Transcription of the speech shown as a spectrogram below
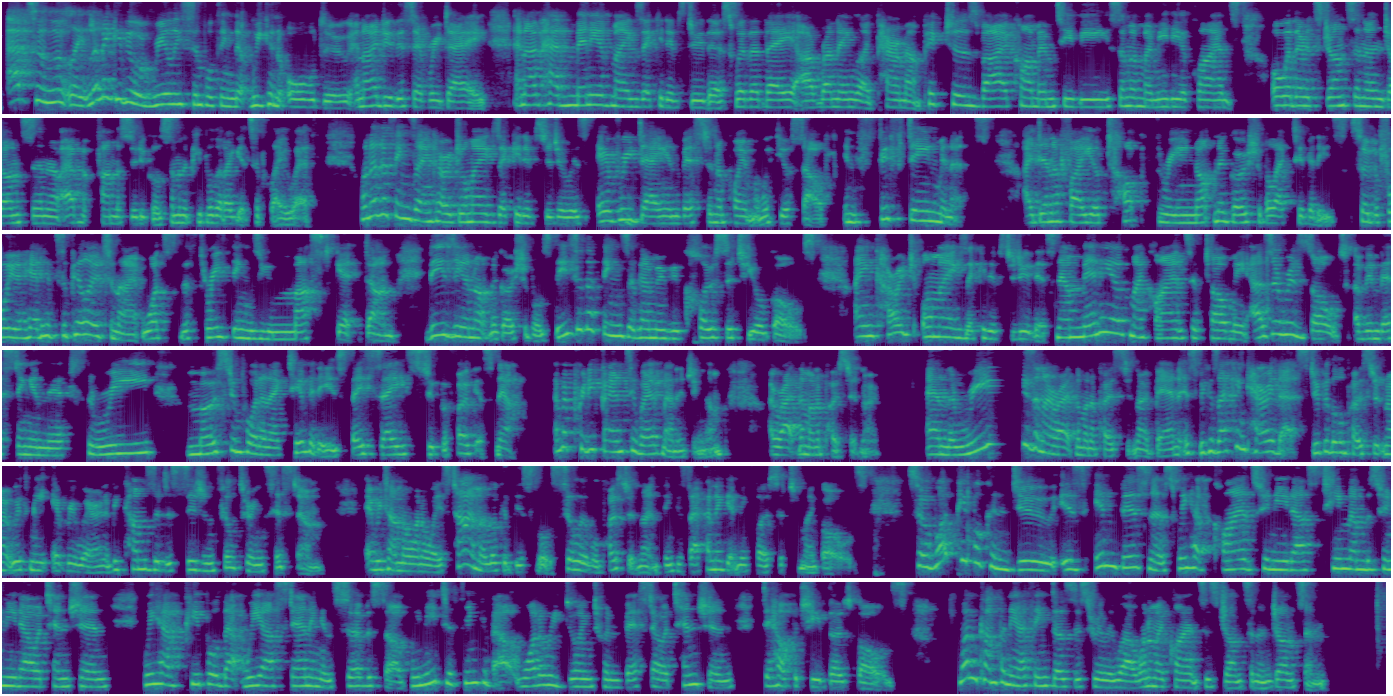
Absolutely. Let me give you a really simple thing that we can all do. And I do this every day. And I've had many of my executives do this, whether they are running like Paramount Pictures, Viacom, MTV, some of my media clients, or whether it's Johnson and Johnson or Abbott Pharmaceuticals, some of the people that I get to play with. One of the things I encourage all my executives to do is every day invest an appointment with yourself in 15 minutes. Identify your top three not negotiable activities so before your head hits the pillow tonight, what's the three things you must get done? These are your not negotiables. These are the things that are going to move you closer to your goals. I encourage all my executives to do this. Now, many of my clients have told me as a result of investing in their three most important activities, they say super focused. Now, I have a pretty fancy way of managing them. I write them on a post it note. And the reason reason I write them on a post-it note, Ben, is because I can carry that stupid little post-it note with me everywhere, and it becomes a decision filtering system. Every time I want to waste time, I look at this little silly little post-it note and think, is that going to get me closer to my goals? So what people can do is in business, we have clients who need us, team members who need our attention. We have people that we are standing in service of. We need to think about what are we doing to invest our attention to help achieve those goals. One company I think does this really well. One of my clients is Johnson and Johnson.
